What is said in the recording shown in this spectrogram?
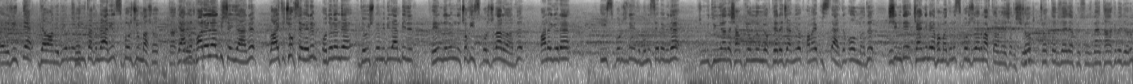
e, ringde devam ediyorum ve Çok- milli takımda her yıl sporcum var. Çok takdir yani bu paralel bir şey yani. Light'ı çok severim. O dönemde dövüşmemi bilen bilir. Benim dönemimde çok iyi sporcular vardı. Bana göre iyi sporcu değildim. Bunun sebebi de çünkü dünyada şampiyonluğum yok, derecem yok ama hep isterdim olmadı. Şimdi kendime yapamadığımı sporcularıma aktarmaya çalışıyorum. Çok çok da güzel yapıyorsunuz. Ben takip ediyorum.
